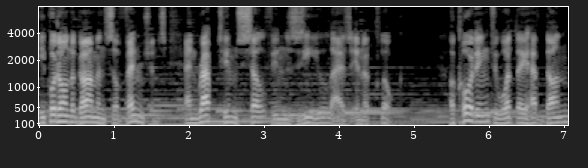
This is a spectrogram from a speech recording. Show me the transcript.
He put on the garments of vengeance, and wrapped himself in zeal as in a cloak. According to what they have done,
